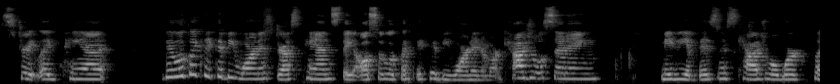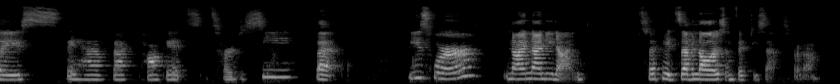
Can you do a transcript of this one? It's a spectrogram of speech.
straight leg pant, they look like they could be worn as dress pants. They also look like they could be worn in a more casual setting, maybe a business casual workplace. They have back pockets. It's hard to see, but these were $9.99. So I paid $7.50 for them.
